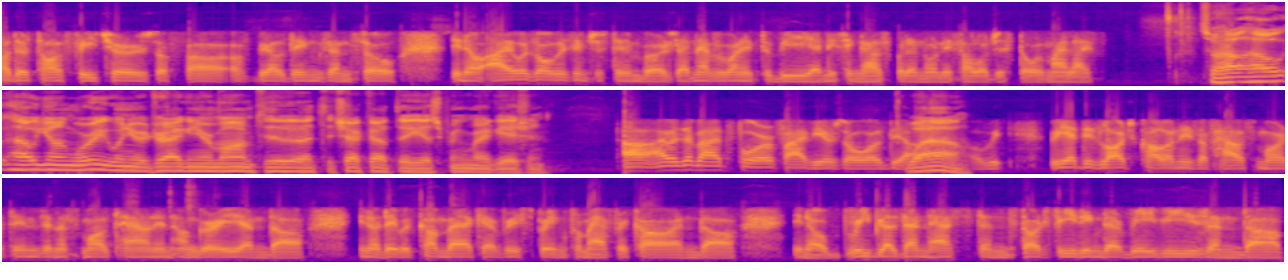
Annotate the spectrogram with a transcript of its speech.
other tall features of uh, of buildings. And so, you know, I was always interested in birds. I never wanted to be anything else but an ornithologist all my life. So how how how young were you when you were dragging your mom to uh, to check out the uh, spring migration? Uh, I was about four or five years old. Yeah. Wow. We we had these large colonies of house martins in a small town in Hungary, and uh, you know they would come back every spring from Africa and uh, you know rebuild their nest and start feeding their babies and uh,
